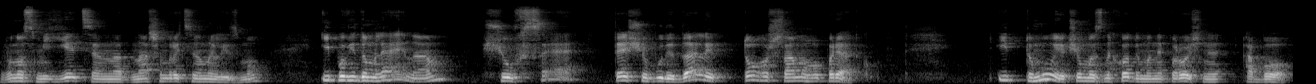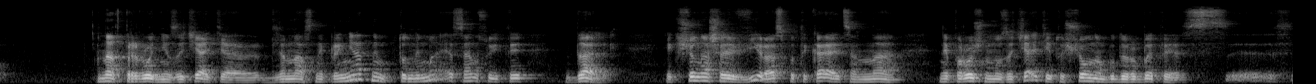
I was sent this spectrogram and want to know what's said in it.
Воно сміється над нашим раціоналізмом і повідомляє нам, що все те, що буде далі, того ж самого порядку. І тому, якщо ми знаходимо непорочне або надприроднє зачаття для нас неприйнятним, то немає сенсу йти далі. Якщо наша віра спотикається на непорочному зачатті, то що вона буде робити з, з,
